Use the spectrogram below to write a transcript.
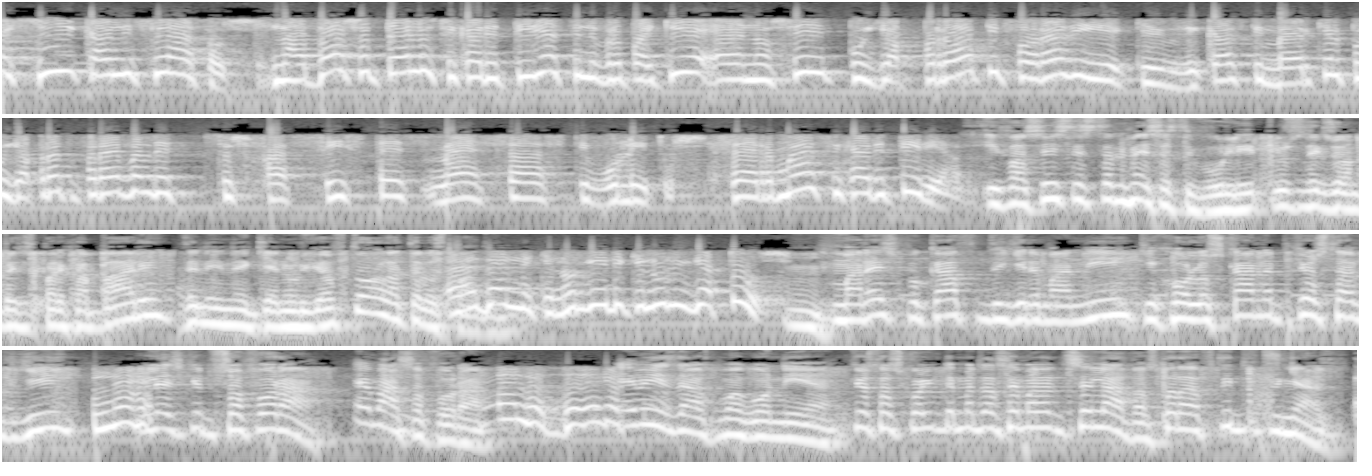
όχι, κάνεις λάθος. Να δώσω τέλος συγχαρητήρια στην Ευρωπαϊκή Ένωση που για πρώτη φορά, και ειδικά στη Μέρκελ, που για πρώτη φορά έβαλε του φασίστες μέσα στη Βουλή τους. Θερμά συγχαρητήρια. Οι φασίστες ήταν μέσα στη βουλή τους, δεν ξέρω αν το έχεις πάρει χαμπάρι. Δεν είναι καινούριο αυτό, αλλά τέλος Ε, πάντων. δεν είναι καινούργια, είναι καινούργια για αυτούς. Μ. Μ' αρέσει που κάθονται οι Γερμανοί και χολοσκάνε ποιος θα βγει. Ναι. Λες και τους αφορά. Εμάς αφορά. Εμείς να έχουμε αγωνία. Ποιος θα ασχολείται με τα θέματα της Ελλάδας. Τώρα αυτοί τι τους νοιάζει.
